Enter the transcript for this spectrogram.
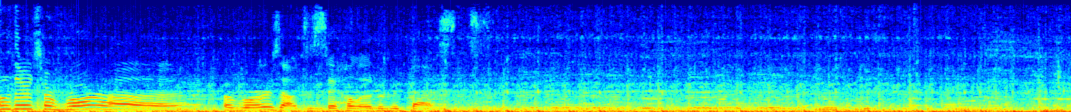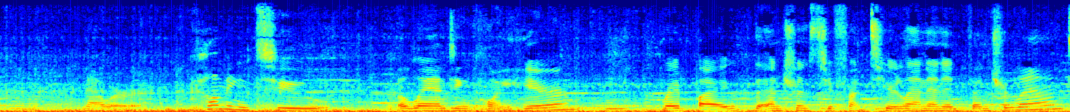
Oh, there's Aurora. Aurora's out to say hello to the guests. Now we're coming to a landing point here, right by the entrance to Frontierland and Adventureland.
